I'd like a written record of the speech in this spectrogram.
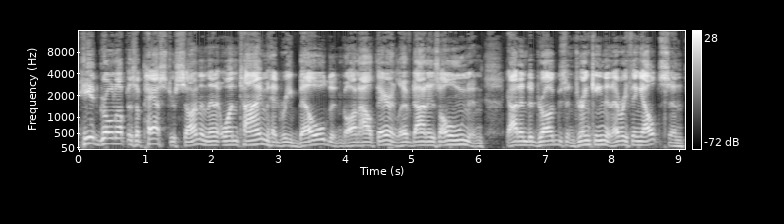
he had grown up as a pastor's son and then at one time had rebelled and gone out there and lived on his own and got into drugs and drinking and everything else and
